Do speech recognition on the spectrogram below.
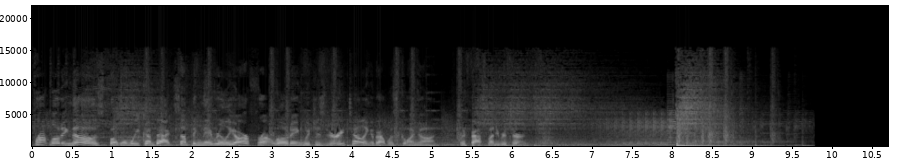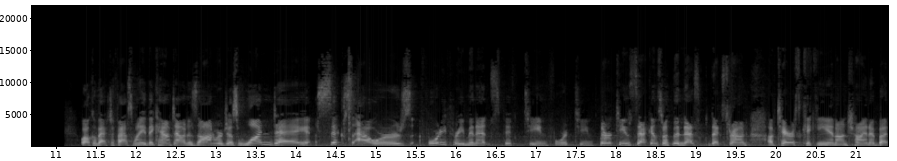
front loading those, but when we come back, something they really are front loading, which is very telling about what's going on when Fast Money returns. Welcome back to Fast Money. The countdown is on. We're just one day, six hours, 43 minutes, 15, 14, 13 seconds from the next, next round of tariffs kicking in on China. But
